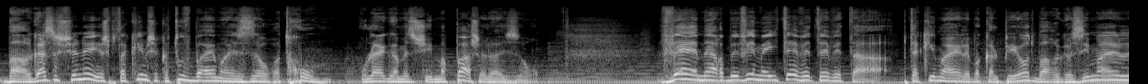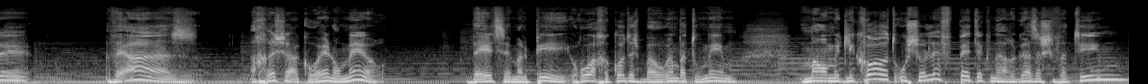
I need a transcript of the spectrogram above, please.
בארגז השני יש פתקים שכתוב בהם האזור, התחום, אולי גם איזושהי מפה של האזור. ומערבבים היטב היטב את הפתקים האלה בקלפיות, בארגזים האלה, ואז, אחרי שהכהן אומר, בעצם על פי רוח הקודש באורים בתומים, מה עומד לקרות, הוא שולף פתק מארגז השבטים,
